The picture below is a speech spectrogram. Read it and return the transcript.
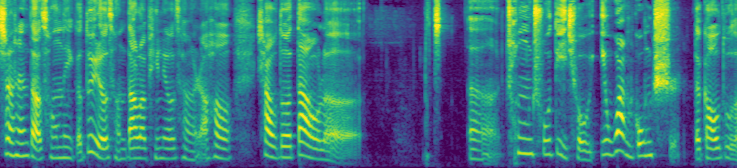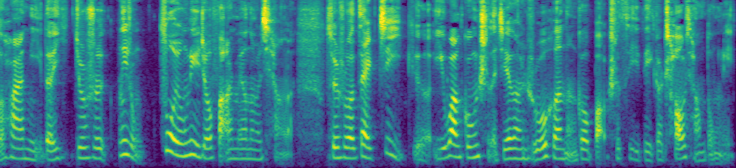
上升到从那个对流层到了平流层，然后差不多到了，呃，冲出地球一万公尺的高度的话，你的就是那种作用力就反而没有那么强了。所以说，在这个一万公尺的阶段，如何能够保持自己的一个超强动力，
